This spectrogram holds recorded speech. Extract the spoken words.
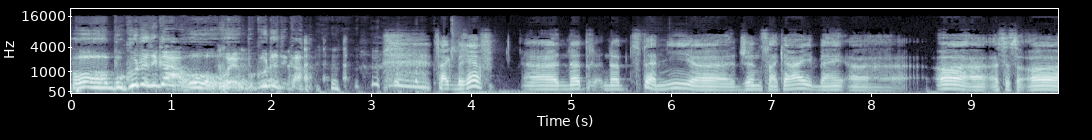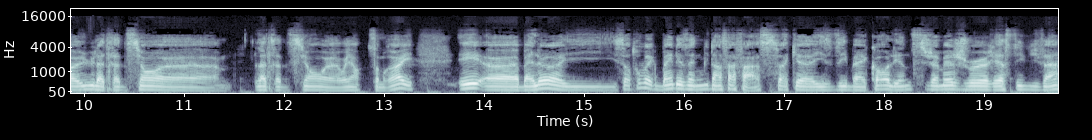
Oh, beaucoup de dégâts! Oh, oui, beaucoup de dégâts! fait que bref, euh, notre, notre petit ami euh, Jin Sakai, ben, euh, a, c'est ça, a eu la tradition la tradition, euh, voyons, samouraï. Et euh, ben là, il se retrouve avec bien des ennemis dans sa face. Fait que, il se dit, ben Colin, si jamais je veux rester vivant,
